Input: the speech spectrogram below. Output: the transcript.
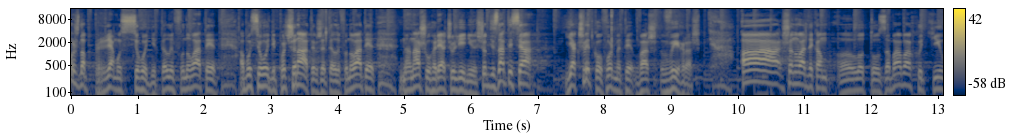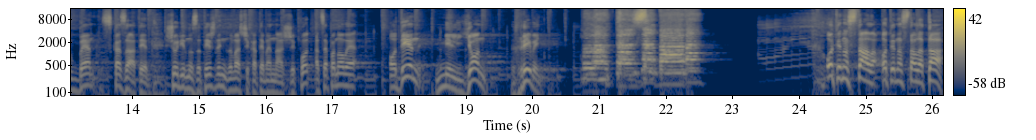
можна прямо сьогодні телефонувати або сьогодні починати вже телефонувати на нашу гарячу лінію, щоб дізнатися, як швидко оформити ваш виграш. А шанувальникам е, лото Забава хотів би сказати, що рівно за тиждень на вас чекатиме наш джекпот, а це, панове, 1 мільйон гривень. От і настала, от і настала та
